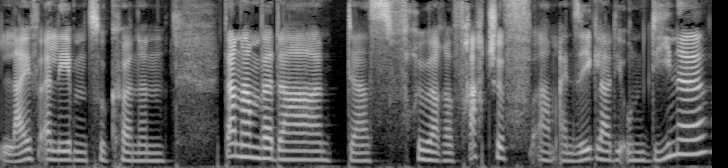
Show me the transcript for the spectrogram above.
live erleben zu können. Dann haben wir da das frühere Frachtschiff, ähm, ein Segler, die Undine,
